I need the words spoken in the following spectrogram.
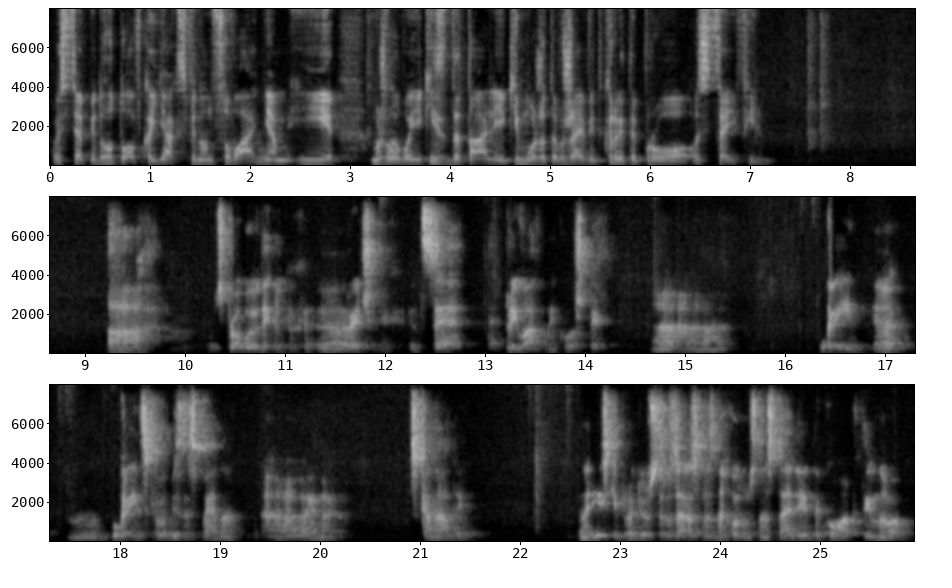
ось ця підготовка, як з фінансуванням, і можливо якісь деталі, які можете вже відкрити про ось цей фільм. А, спробую в декількох е, реченнях. Це приватні кошти е, україн, е, українського бізнесмена з Канади, канадський продюсер. Зараз ми знаходимося на стадії такого активного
